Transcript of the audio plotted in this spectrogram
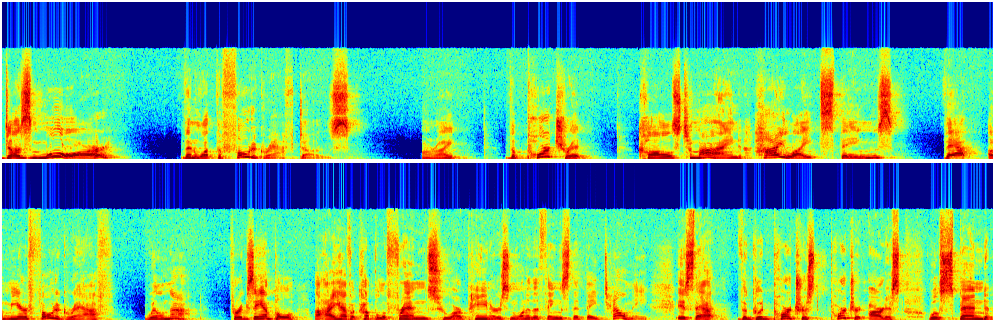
does more than what the photograph does. All right? The portrait calls to mind, highlights things that a mere photograph will not. For example, I have a couple of friends who are painters, and one of the things that they tell me is that the good portrait, portrait artist will spend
